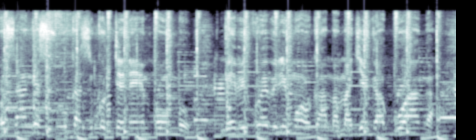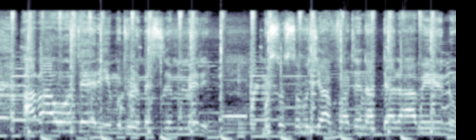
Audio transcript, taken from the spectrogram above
osanga essuuka zikutte n'empumbu ng'ebikw ebirimu ogamba magye ga ggwanga abawooteri mutulemesa emmere musosa bukyafu ate naddala ab'eno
